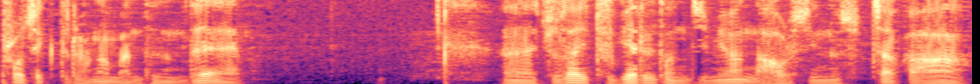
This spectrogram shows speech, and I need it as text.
프로젝트를 하나 만드는데 주사위 두 개를 던지면 나올 수 있는 숫자가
